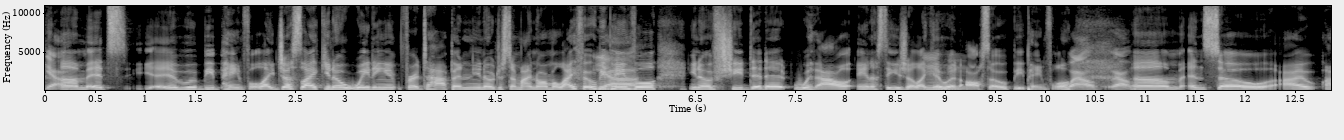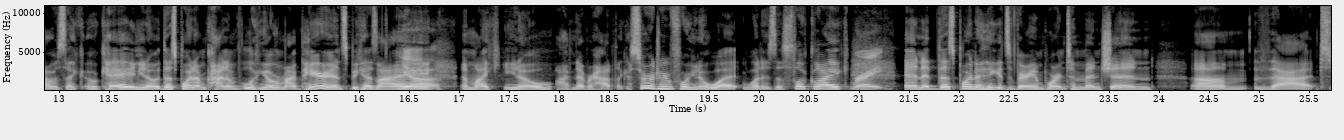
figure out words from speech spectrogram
Yeah. Um, it's it would be painful. Like just like you know, waiting for it to happen. You know, just in my normal life, it would be Yeah. painful. You know, if she did it without anesthesia, like it would also be painful. Mm-hmm. Wow. Wow. Um, and so I I was like, okay. And you know, at this point I'm kind of looking over my parents because I Yeah. am like, you know, I've never had like a surgery before. You know, what what does this look like? Right. And at this point I think it's very important to mention um that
